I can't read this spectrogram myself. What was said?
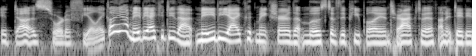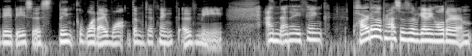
it does sort of feel like oh yeah maybe i could do that. Maybe i could make sure that most of the people i interact with on a day-to-day basis think what i want them to think of me. And then i think part of the process of getting older and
